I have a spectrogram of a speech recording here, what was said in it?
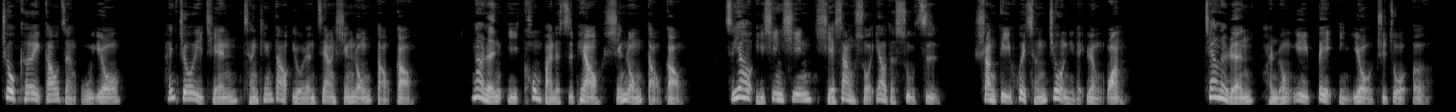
就可以高枕无忧。很久以前曾听到有人这样形容祷告：那人以空白的支票形容祷告，只要以信心写上所要的数字，上帝会成就你的愿望。这样的人很容易被引诱去做恶，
